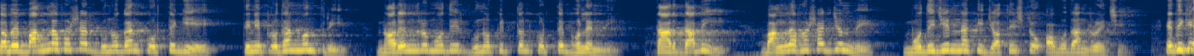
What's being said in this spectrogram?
তবে বাংলা ভাষার গুণগান করতে গিয়ে তিনি প্রধানমন্ত্রী নরেন্দ্র মোদীর গুণকীর্তন করতে ভোলেননি। তার দাবি, বাংলা ভাষার জন্যে মোদিজির নাকি যথেষ্ট অবদান রয়েছে। এদিকে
